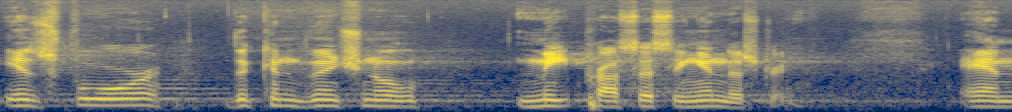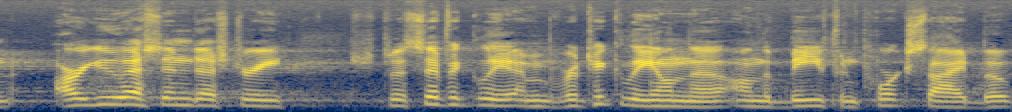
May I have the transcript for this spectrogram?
is for the conventional meat processing industry. And our U.S. industry, specifically and particularly on the, on the beef and pork side, but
